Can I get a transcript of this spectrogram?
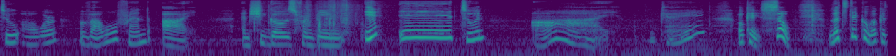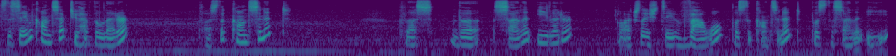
to our vowel friend I. And she goes from being an I I to an I. Okay? Okay, so let's take a look. It's the same concept. You have the letter plus the consonant plus the silent E letter. Well, actually, I should say vowel plus the consonant plus the silent E.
